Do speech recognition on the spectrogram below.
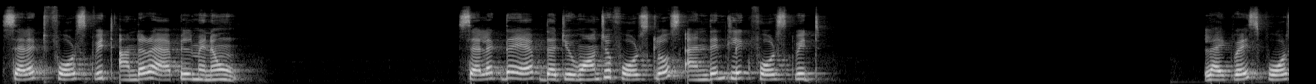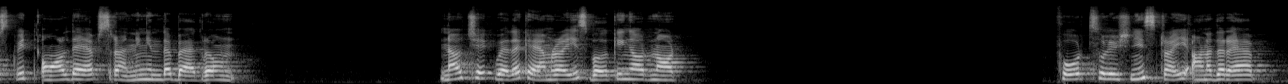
Select force quit under Apple menu. Select the app that you want to force close and then click force quit. Likewise, force quit all the apps running in the background. Now check whether camera is working or not. Fourth solution is try another app.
